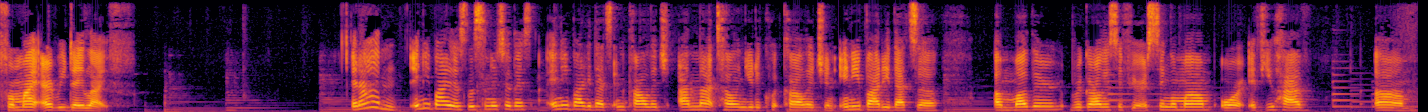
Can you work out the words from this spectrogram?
for my everyday life. And I'm anybody that's listening to this, anybody that's in college, I'm not telling you to quit college and anybody that's a a mother, regardless if you're a single mom or if you have um,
